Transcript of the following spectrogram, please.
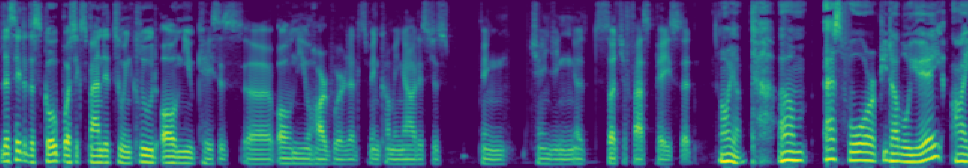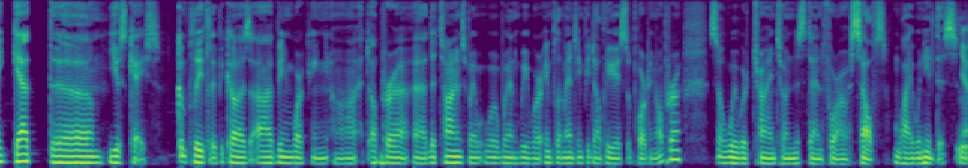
let's say that the scope was expanded to include all new cases, uh, all new hardware that's been coming out. It's just been changing at such a fast pace that. Oh yeah. Um, as for PWA, I get the use case. completely because I've been working uh, at Opera at the times when, when we were implementing PWA support in Opera. So we were trying to understand for ourselves why we need this. Yeah.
